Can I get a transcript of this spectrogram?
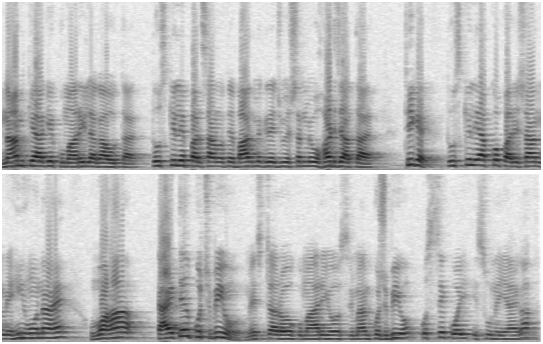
नाम के आगे कुमारी लगा होता है तो उसके लिए परेशान होते हैं। बाद में ग्रेजुएशन में वो हट जाता है। ठीक है? तो उसके लिए आपको परेशान नहीं होना है। वहाँ टाइटल कुछ भी हो, मिस्टर हो, कुमारी हो, श्रीमान कुछ भी हो, उससे कोई इशू नहीं आएगा।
